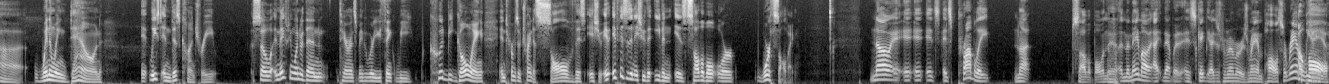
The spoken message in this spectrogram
uh, winnowing down, at least in this country. So it makes me wonder then, Terence, maybe where you think we could be going in terms of trying to solve this issue, if, if this is an issue that even is solvable or worth solving. No, it, it, it's it's probably not solvable. And the, Yeah. and the name I, I, that would escape me, I just remember is Rand Paul. So Rand Oh, Paul yeah, yeah.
